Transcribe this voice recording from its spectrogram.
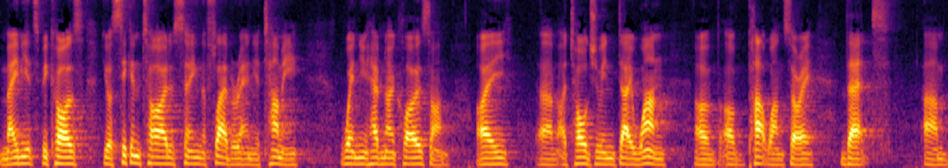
Maybe it's because you're sick and tired of seeing the flab around your tummy when you have no clothes on. I, um, I told you in day one, of, of part one, sorry, that um,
